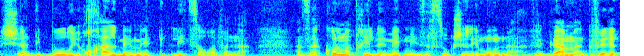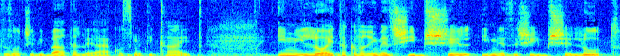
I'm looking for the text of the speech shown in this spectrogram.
שהדיבור יוכל באמת ליצור הבנה. אז הכל מתחיל באמת מאיזה סוג של אמונה. וגם הגברת הזאת שדיברת עליה, הקוסמטיקאית, אם היא לא הייתה כבר עם איזושהי, בשל, עם איזושהי בשלות,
